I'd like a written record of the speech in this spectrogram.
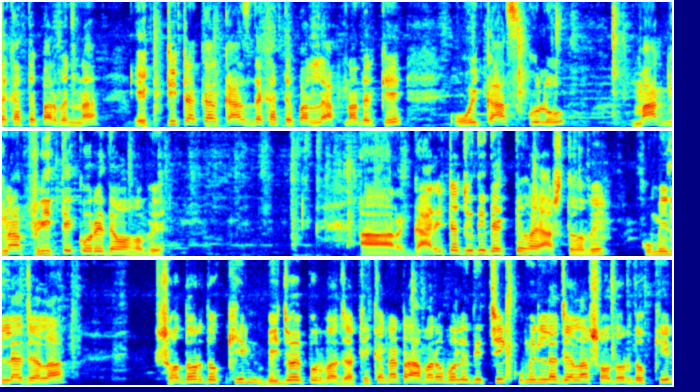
দেখাতে পারবেন না। একটি টাকার কাজ দেখাতে পারলে আপনাদেরকে ওই কাজগুলো মাগনা ফ্রিতে করে দেওয়া হবে। আর গাড়িটা যদি দেখতে হয়, আসতে হবে কুমিল্লা জেলা সদর দক্ষিণ বিজয়পুর বাজার। ঠিকানাটা আবারও বলে দিচ্ছি, কুমিল্লা জেলা সদর দক্ষিণ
